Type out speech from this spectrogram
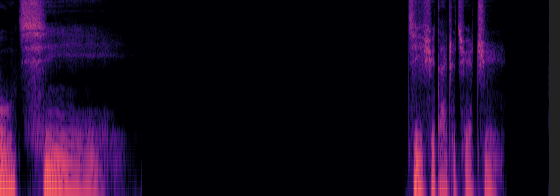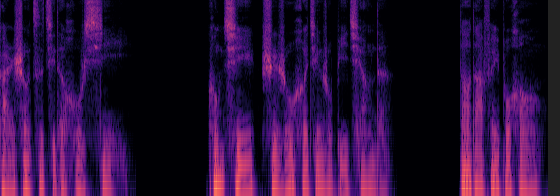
呼气，继续带着觉知，感受自己的呼吸。空气是如何进入鼻腔的？到达肺部后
